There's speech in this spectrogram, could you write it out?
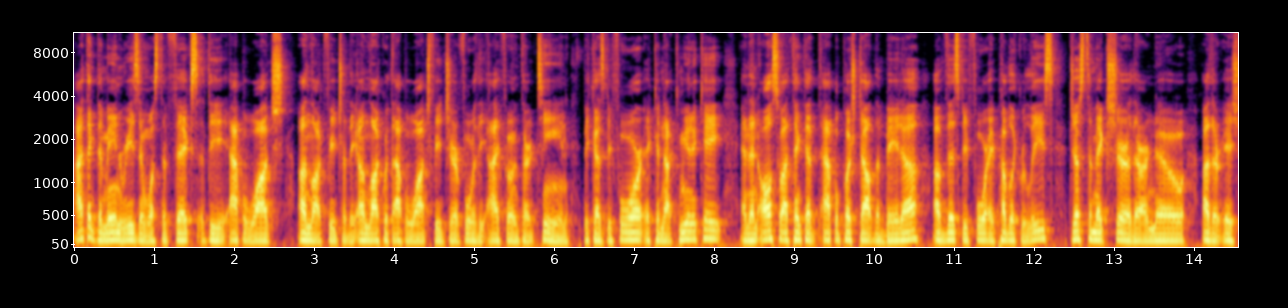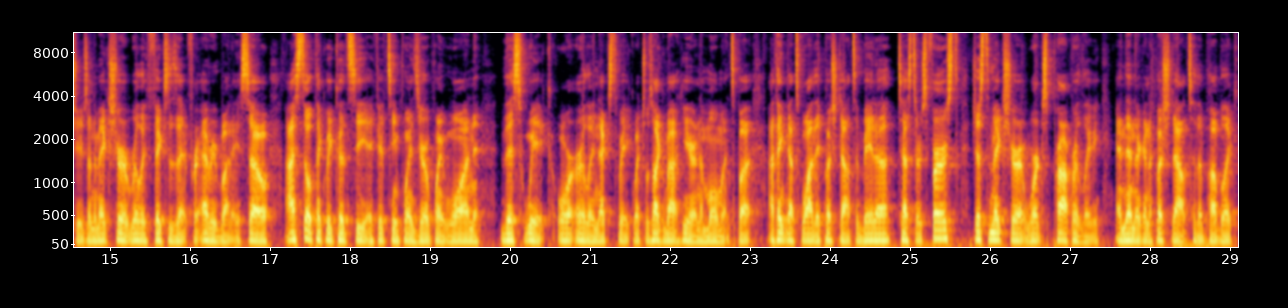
I think the main reason was to fix the Apple Watch unlock feature, the unlock with Apple Watch feature for the iPhone 13, because before it could not communicate. And then also, I think that Apple pushed out the beta of this before a public release just to make sure there are no other issues and to make sure it really fixes it for everybody. So I still think we could see a 15.0.1 this week or early next week, which we'll talk about here in a moment. But I think that's why they pushed it out to beta testers first, just to make sure it works properly. And then they're going to push it out to the public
